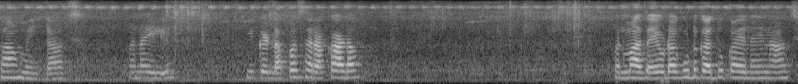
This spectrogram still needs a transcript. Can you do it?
काम आहे आज. बनायले इकडला पसारा काढा पण माझा एवढा गुडघा दुखायला आहे ना आज.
